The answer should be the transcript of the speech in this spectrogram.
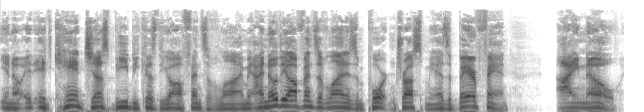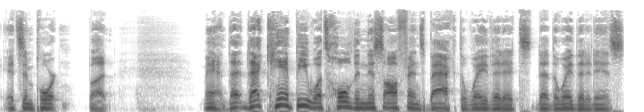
you know, it, it can't just be because the offensive line. I mean, I know the offensive line is important. Trust me, as a Bear fan, I know it's important. But man, that that can't be what's holding this offense back the way that it's that the way that it is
